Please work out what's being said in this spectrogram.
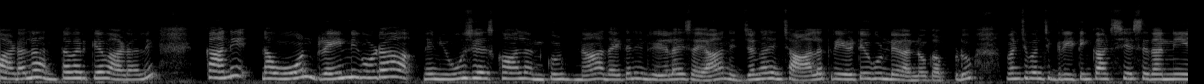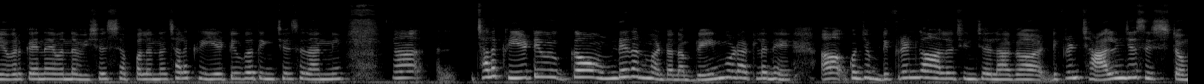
వాడాలో అంతవరకే వాడాలి. కానీ నా ఓన్ బ్రెయిన్ని కూడా నేను యూజ్ చేసుకోవాలనుకుంటున్నా. అదైతే నేను రియలైజ్ అయ్యా. నిజంగా నేను చాలా క్రియేటివ్గా ఉండేదాన్ని ఒకప్పుడు. మంచి మంచి గ్రీటింగ్ కార్డ్స్ చేసేదాన్ని. ఎవరికైనా ఏమన్నా విషెస్ చెప్పాలన్నా చాలా క్రియేటివ్గా థింక్ చేసేదాన్ని. చాలా క్రియేటివ్గా ఉండేదన్నమాట నా బ్రెయిన్ కూడా అట్లనే. కొంచెం డిఫరెంట్గా ఆలోచించేలాగా డిఫరెంట్ ఛాలెంజెస్ ఇష్టం.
